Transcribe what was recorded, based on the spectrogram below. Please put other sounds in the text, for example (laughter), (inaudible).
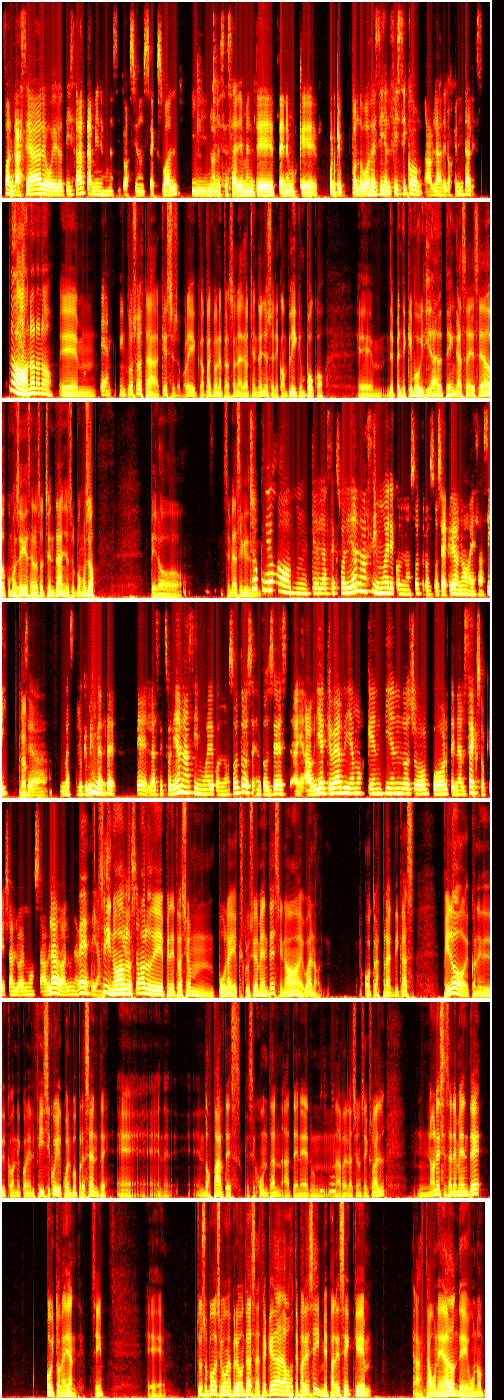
Fantasear o erotizar también es una situación sexual y no necesariamente tenemos que porque cuando vos decís el físico, hablas de los genitales. No, no, no, no. Em, incluso hasta, qué es eso, por ahí, capaz que a una persona de 80 años se le complique un poco. Em, depende de qué movilidad (laughs) tengas a ese edad o cómo llegues a los 80 años, supongo yo. Pero se me hace que... Yo creo mm, que la sexualidad no así muere con nosotros. O sea, creo no, es así. O sea, no es lo que me inventé. Eh, la sexualidad nace y muere con nosotros, entonces eh, habría que ver, digamos, qué entiendo yo por tener sexo, que ya lo hemos hablado alguna vez, digamos. Sí, no hablo, no hablo de penetración pura y exclusivamente, sino, eh, bueno, otras prácticas, pero con el, con, el físico y el cuerpo presente, en, dos partes que se juntan a tener una relación sexual, no necesariamente coito mediante, ¿sí? Eh, yo supongo que si vos me preguntas hasta qué edad a vos te parece, y me parece que hasta una edad donde uno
